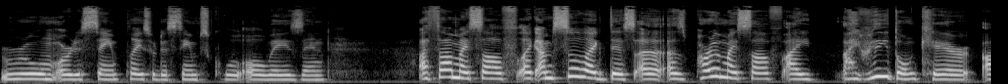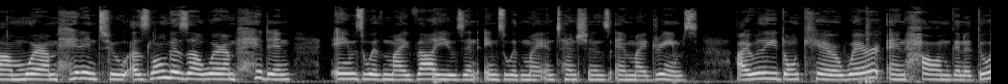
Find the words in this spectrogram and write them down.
room or the same place or the same school always. And I thought myself like I'm still like this. Uh, as part of myself, I I really don't care um, where I'm heading to as long as uh, where I'm heading aims with my values and aims with my intentions and my dreams. I really don't care where and how I'm gonna do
